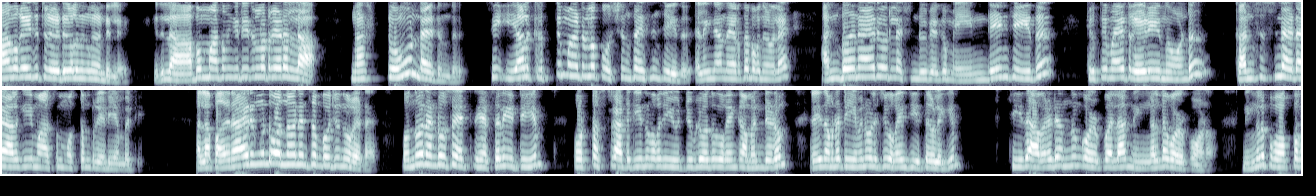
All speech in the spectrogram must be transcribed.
ആവറേജ് ട്രേഡുകൾ നിങ്ങൾ കണ്ടില്ലേ? ഇത് ലാഭം മാത്രം കിട്ടിയിട്ടുള്ള ട്രേഡ് അല്ല. നഷ്ടവും ഉണ്ടായിട്ടുണ്ട്. സി ഇയാൾ കൃത്യമായിട്ടുള്ള പൊസിഷൻ സൈസും ചെയ്ത് അല്ലെങ്കിൽ ഞാൻ നേരത്തെ പറഞ്ഞ പോലെ അൻപതിനായിരം ഒരു ലക്ഷം രൂപയൊക്കെ മെയിന്റെയിൻ ചെയ്ത് കൃത്യമായി ട്രേഡ് ചെയ്യുന്നതുകൊണ്ട് കൺസിസ്റ്റന്റ് ആയിട്ട് അയാൾക്ക് ഈ മാസം മൊത്തം ട്രേഡ് ചെയ്യാൻ പറ്റി. അല്ല പതിനായിരം കൊണ്ട് വന്നവൻ എന്ത് സംഭവിച്ചു എന്ന് പറയട്ടെ? ഒന്നോ രണ്ടോ ദിവസം എസ് എൽ കിട്ടിയും പൊട്ട സ്ട്രാറ്റജി എന്ന് പറഞ്ഞ് യൂട്യൂബിൽ വന്ന് കുറേ കമന്റ് ഇടും അല്ലെങ്കിൽ നമ്മുടെ ടീമിനെ വിളിച്ച് കുറേ ചീത്ത വിളിക്കും. സി ഇത് അവരുടെ ഒന്നും കുഴപ്പമില്ല നിങ്ങളുടെ കുഴപ്പമാണ്. നിങ്ങൾ പ്രോപ്പർ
